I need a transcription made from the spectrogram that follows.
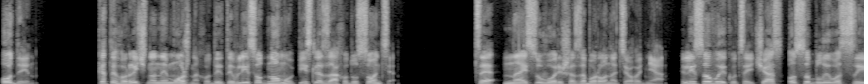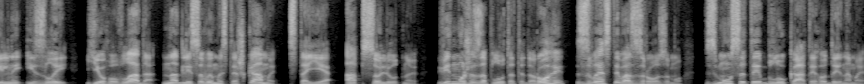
1. Категорично не можна ходити в ліс одному після заходу сонця. Це найсуворіша заборона цього дня. Лісовик у цей час особливо сильний і злий. Його влада над лісовими стежками стає абсолютною. Він може заплутати дороги, звести вас з розуму, змусити блукати годинами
